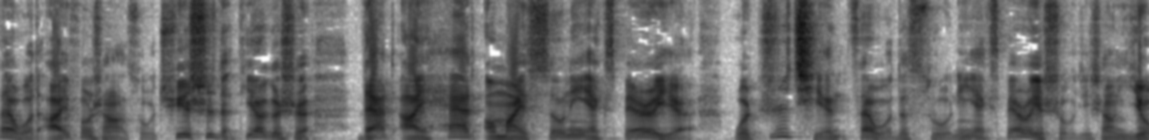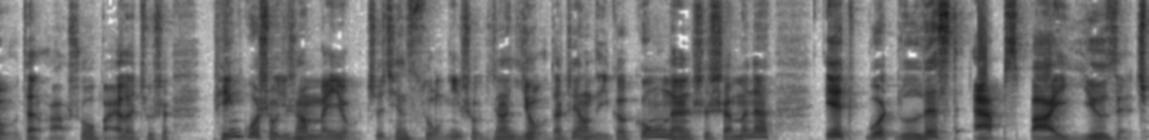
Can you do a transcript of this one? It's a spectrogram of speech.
在我的 iPhone 上所缺失的。第二个是 that I had on my Sony Xperia，我之前在我的索尼 Xperia 手机上有的啊，说白了就是苹果手机上没有，之前索尼手机上有的这样的一个功能是什么呢？It would list apps by usage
